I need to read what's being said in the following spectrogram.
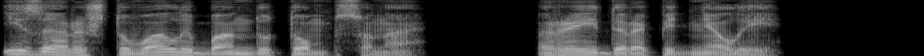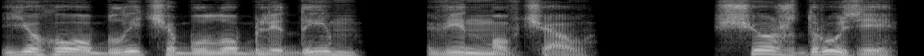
і заарештували банду Томпсона. Рейдера підняли. Його обличчя було блідим, він мовчав. Що ж, друзі,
